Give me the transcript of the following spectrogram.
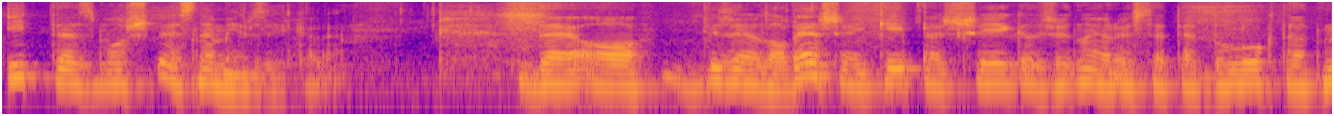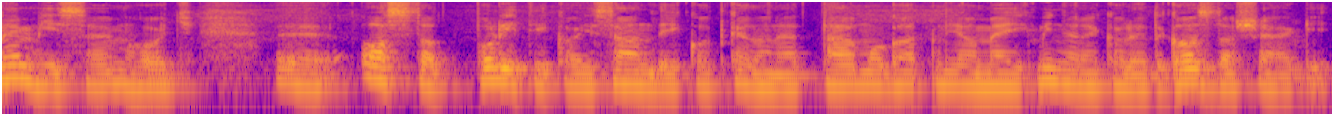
Itt ez most, ezt nem érzékelem de a, bizony a versenyképesség az is egy nagyon összetett dolog, tehát nem hiszem, hogy azt a politikai szándékot kellene támogatni, amelyik mindenek előtt gazdasági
